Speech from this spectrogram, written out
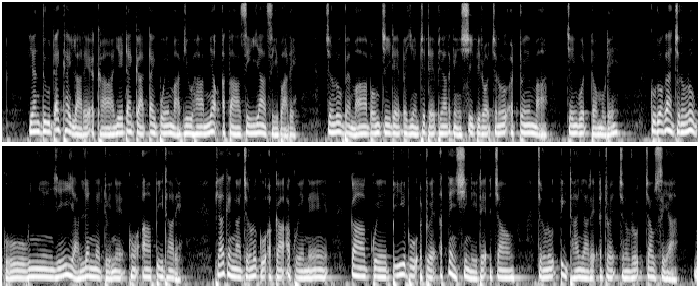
။ရန်သူတိုက်ခိုက်လာတဲ့အခါရဲတိုက်ကတိုက်ပွဲမှာဗျူဟာမြောက်အသာစီရစေပါတယ်။ကျွန်တော်တို့ဘက်မှာဘုံကြီးတဲ့ဘယင်ဖြစ်တဲ့ဘုရားသခင်ရှိပြီးတော့ကျွန်တော်တို့အတွင်းမှာကျိန်ဝတ်တော်မူတယ်။ကိုတော်ကကျွန်တော်တို့ကိုဝိညာဉ်ရေးရာလက်နက်တွေနဲ့ခွန်အားပေးထားတယ်။ဘုရားသခင်ကကျွန်တော်တို့ကိုအကာအကွယ်နဲ့ ကာကွယ်ပေးဖို့အတွက်အသင့်ရှိနေတဲ့အကြောင်းကျွန်တော်တို့သိထားရတဲ့အတွက်ကျွန်တော်တို့ကြောက်စရာမ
